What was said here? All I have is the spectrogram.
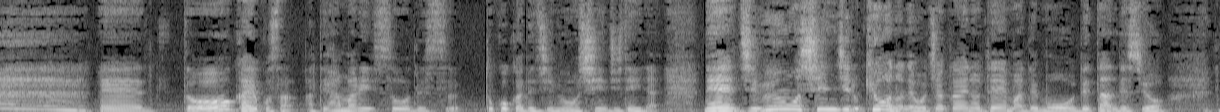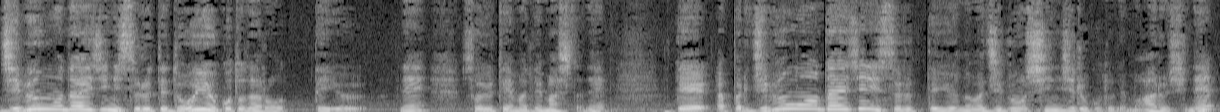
えっと、かよこさん、当てはまりそうです。どこかで自分を信じていない。ね、自分を信じる。今日のね、お茶会のテーマでも出たんですよ。自分を大事にするってどういうことだろうっていう、ね、そういうテーマ出ましたね。で、やっぱり自分を大事にするっていうのは自分を信じることでもあるしね。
